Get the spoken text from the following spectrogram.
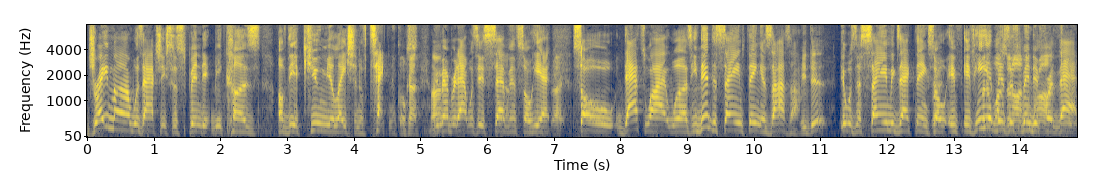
Draymond was actually suspended because of the accumulation of technicals. Okay. Right. Remember that was his seventh, so he had. Right. So that's why it was. He did the same thing as Zaza. He did. It was the same exact thing. So Right. if, if he had been suspended for that,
